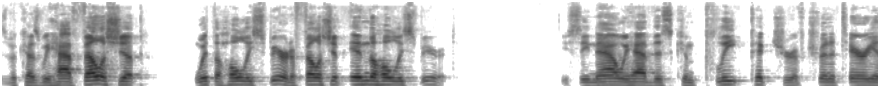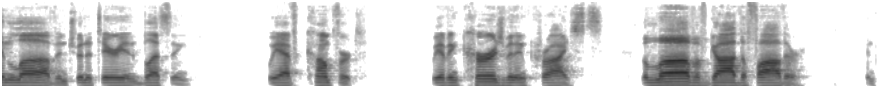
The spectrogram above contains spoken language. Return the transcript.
is because we have fellowship with the Holy Spirit, a fellowship in the Holy Spirit. You see, now we have this complete picture of Trinitarian love and Trinitarian blessing. We have comfort We have encouragement in Christ, the love of God the Father, and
